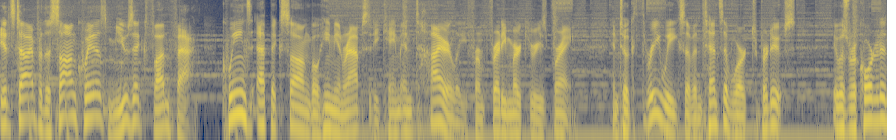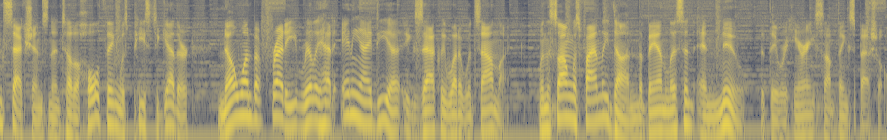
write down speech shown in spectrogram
It's time for the Song Quiz Music Fun Fact. Queen's epic song Bohemian Rhapsody came entirely from Freddie Mercury's brain and took three weeks of intensive work to produce. It was recorded in sections, and until the whole thing was pieced together, no one but Freddie really had any idea exactly what it would sound like. When the song was finally done, the band listened and knew that they were hearing something special.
